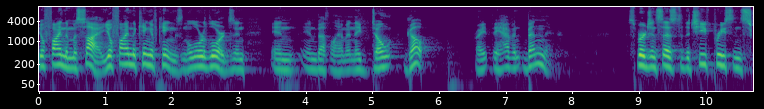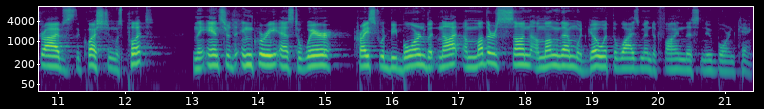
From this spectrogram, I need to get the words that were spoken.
You'll find the Messiah. You'll find the King of Kings and the Lord of Lords in, in, in Bethlehem. And they don't go, right? They haven't been there. Spurgeon says to the chief priests and scribes, the question was put, and they answered the inquiry as to where Christ would be born, but not a mother's son among them would go with the wise men to find this newborn king.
